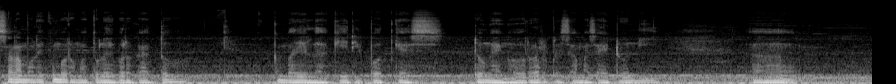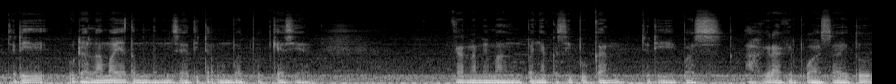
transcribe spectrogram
Assalamualaikum warahmatullahi wabarakatuh. Kembali lagi di podcast Dongeng Horor bersama saya Doni. Uh, Jadi udah lama ya teman-teman saya tidak membuat podcast ya. Karena memang banyak kesibukan. Jadi pas akhir-akhir puasa itu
